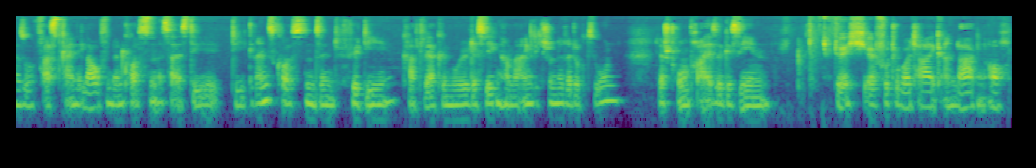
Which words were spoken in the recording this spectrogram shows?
also fast keine laufenden Kosten. Das heißt, die, die Grenzkosten sind für die Kraftwerke null. Deswegen haben wir eigentlich schon eine Reduktion der Strompreise gesehen durch äh, Photovoltaikanlagen auch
